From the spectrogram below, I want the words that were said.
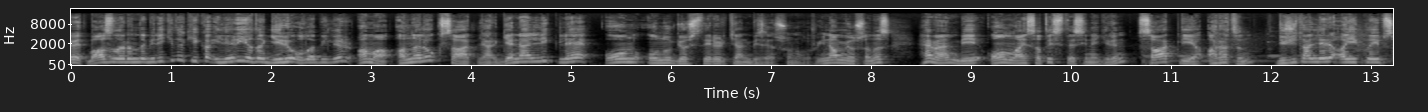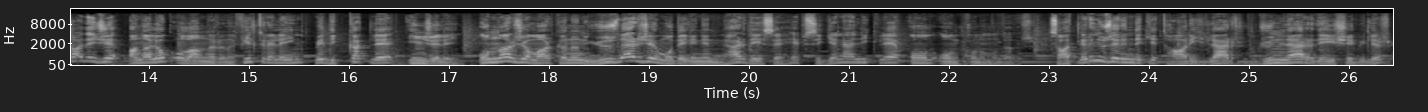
Evet bazılarında 1-2 dakika ileri ya da geri olabilir ama analog saatler genellikle 10-10'u gösterirken bize sunulur. İnanmıyorsanız hemen bir online satış sitesine girin, saat diye aratın, dijitalleri ayıklayıp sadece analog olanlarını filtreleyin ve dikkatle inceleyin. Onlarca markanın yüzlerce modelinin neredeyse hepsi genellikle 10-10 konumundadır. Saatlerin üzerindeki tarihler, günler değişebilir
